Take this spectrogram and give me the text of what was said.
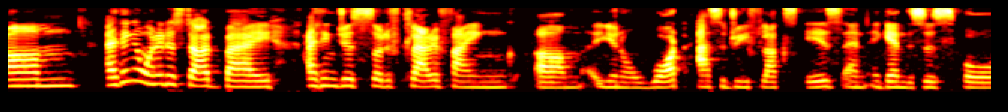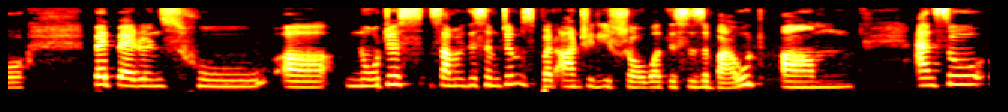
Um, I think I wanted to start by, I think, just sort of clarifying, um, you know, what acid reflux is. And again, this is for pet parents who uh, notice some of the symptoms but aren't really sure what this is about. Um, and so,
